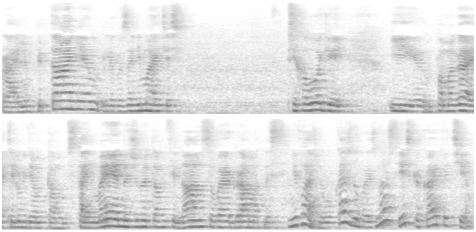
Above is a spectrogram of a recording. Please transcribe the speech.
правильным питанием, или вы занимаетесь психологией и помогаете людям там, с тайм-менеджментом, финансовая грамотность. Неважно, у каждого из нас есть какая-то тема.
